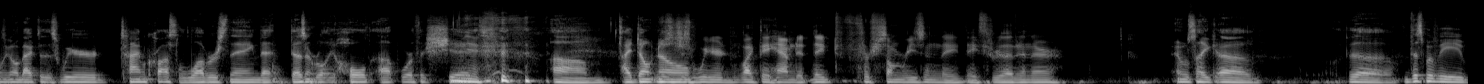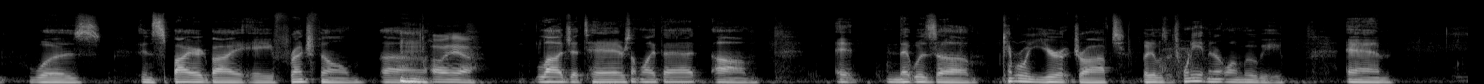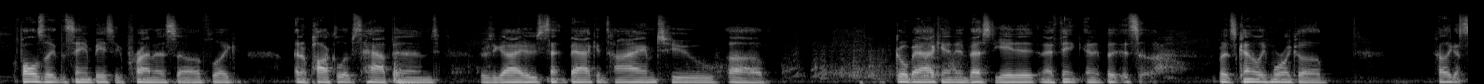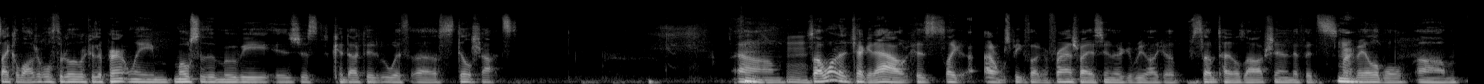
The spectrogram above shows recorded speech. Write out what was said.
was going back to this weird time cross lovers thing that doesn't really hold up worth a shit. yeah. Um, I don't it was know. just weird. Like they hammed it. They for some reason they they threw that in there. It was like uh, the this movie was inspired by a French film, uh, Oh yeah, La Jetée or something like that. Um, it and that was uh, can't remember what year it dropped, but it was a 28 minute long movie, and follows like the same basic premise of like an apocalypse happened. There's a guy who's sent back in time to uh, go back and investigate it, and I think and it, but it's uh, but it's kind of like more like a kind of like a psychological thriller because apparently most of the movie is just conducted with uh, still shots. Um, So I wanted to check it out because, like, I don't speak fucking French, but I assume there could be like a subtitles option if it's Right. available. Um,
